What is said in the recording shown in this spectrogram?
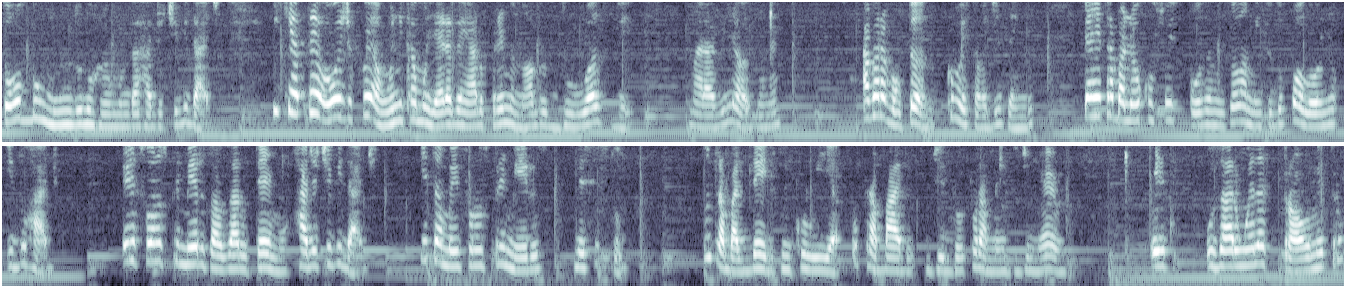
todo o mundo no ramo da radioatividade e que até hoje foi a única mulher a ganhar o prêmio Nobel duas vezes. Maravilhosa, né? Agora voltando, como eu estava dizendo, Pierre trabalhou com sua esposa no isolamento do polônio e do rádio. Eles foram os primeiros a usar o termo radioatividade e também foram os primeiros nesse estudo. No trabalho dele, que incluía o trabalho de doutoramento de Mary, eles usaram um eletrômetro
